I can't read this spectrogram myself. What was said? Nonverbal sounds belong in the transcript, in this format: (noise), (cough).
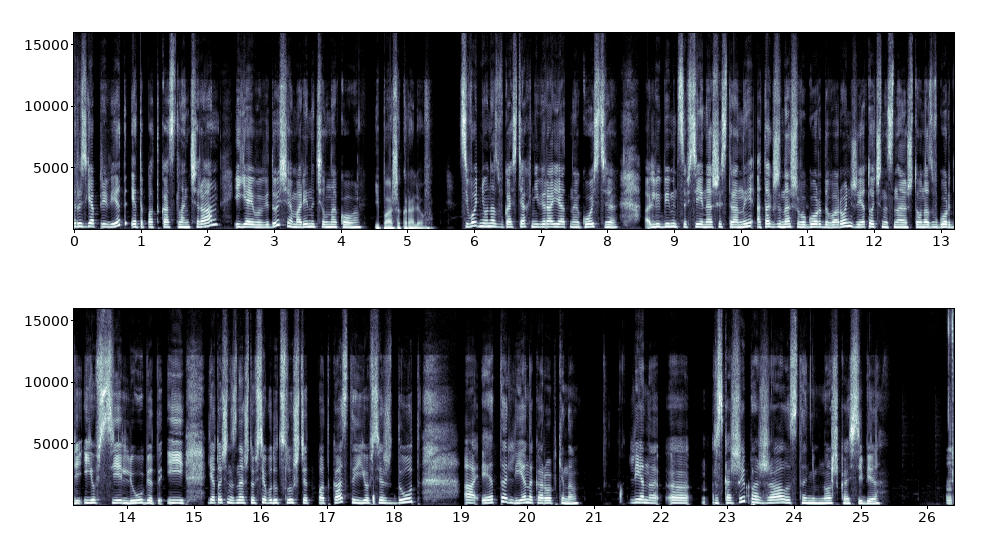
Друзья, привет! Это подкаст «Ланчран» и я его ведущая Марина Челнокова. И Паша Королев. Сегодня у нас в гостях невероятная гостья, любимица всей нашей страны, а также нашего города Воронежа. Я точно знаю, что у нас в городе ее все любят, и я точно знаю, что все будут слушать этот подкаст, и ее все ждут. А это Лена Коробкина. Лена, э, расскажи, пожалуйста, немножко о себе.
